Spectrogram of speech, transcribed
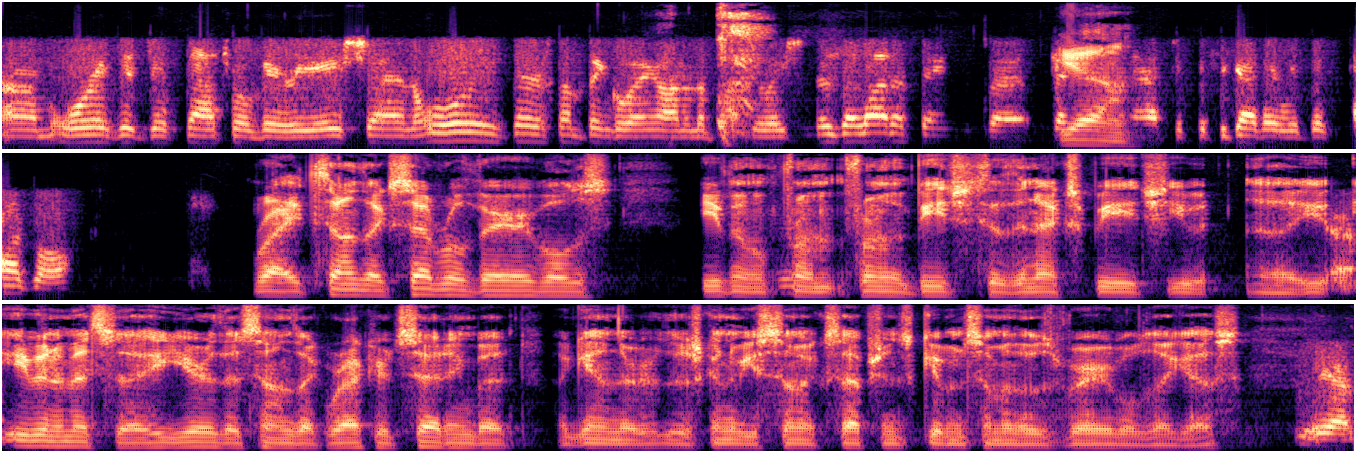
Um, or is it just natural variation? Or is there something going on in the population? There's a lot of things that, that Yeah. you have to put together with this puzzle. Right. Sounds like several variables, even from from a beach to the next beach. Even uh, e- even amidst a year that sounds like record setting, but again, there there's going to be some exceptions given some of those variables, I guess. Yeah,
